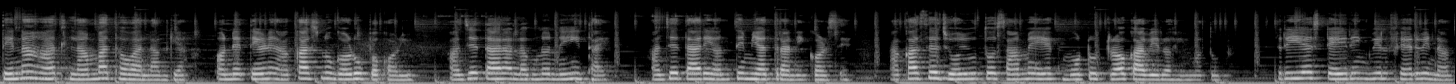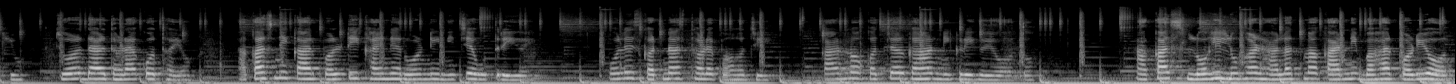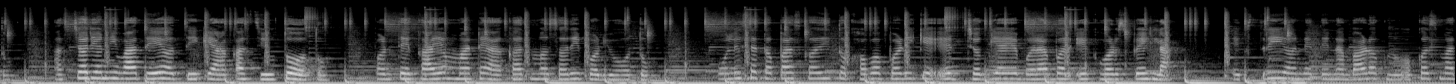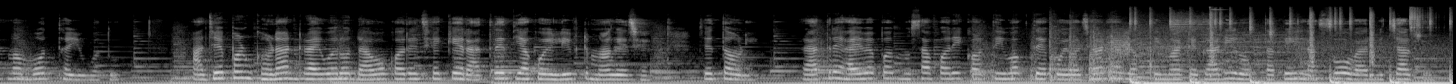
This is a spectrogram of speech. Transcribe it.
તેના હાથ લાંબા થવા લાગ્યા અને તેણે આકાશનું ગળું પકડ્યું. આજે તારા લગ્ન નહીં થાય. આજે તારી અંતિમ યાત્રા નીકળશે. આકાશે જોયું તો સામે એક મોટું ટ્રક આવી રહ્યું હતું. સ્ત્રીએ સ્ટેરિંગ વ્હીલ ફેરવી નાખ્યું. જોરદાર ધડાકો થયો. આકાશની કાર પલટી ખાઈને રોડની નીચે ઉતરી ગઈ. પોલીસ ઘટના સ્થળે પહોંચી. કારનો કચ્ચરઘાણ નીકળી ગયો હતો. આકાશ લોહી લુહાણ હાલતમાં કારની બહાર પડ્યો હતો. આશ્ચર્યની વાત એ હતી કે આકાશ જીવતો હતો, પણ તે કાયમ માટે આઘાતમાં સરી પડ્યો હતો. પોલીસે તપાસ કરી તો ખબર પડી કે એ જ જગ્યાએ બરાબર એક વર્ષ પહેલાં એક સ્ત્રી અને તેના બાળકનું અકસ્માતમાં મોત થયું હતું. આજે પણ ઘણા ડ્રાઈવરો દાવો કરે છે કે રાત્રે ત્યાં કોઈ લિફ્ટ માંગે છે. ચેતવણી, રાત્રે હાઈવે પર મુસાફરી કરતી વખતે કોઈ અજાણ્યા વ્યક્તિ માટે ગાડી રોકતા પહેલાં સો વાર વિચારજો.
